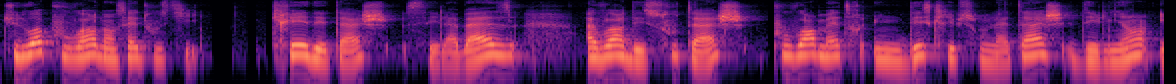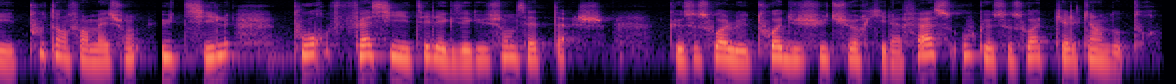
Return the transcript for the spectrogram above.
Tu dois pouvoir dans cet outil créer des tâches, c'est la base, avoir des sous-tâches, pouvoir mettre une description de la tâche, des liens et toute information utile pour faciliter l'exécution de cette tâche, que ce soit le toi du futur qui la fasse ou que ce soit quelqu'un d'autre.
